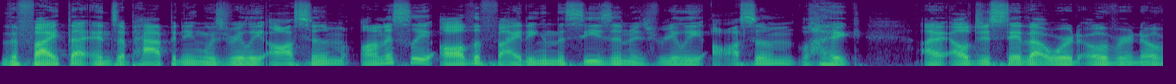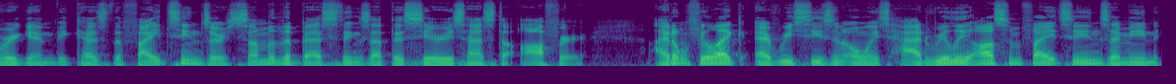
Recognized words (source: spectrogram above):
The fight that ends up happening was really awesome. Honestly, all the fighting in the season is really awesome. Like, I, I'll just say that word over and over again because the fight scenes are some of the best things that this series has to offer. I don't feel like every season always had really awesome fight scenes. I mean,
